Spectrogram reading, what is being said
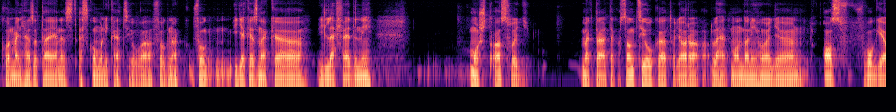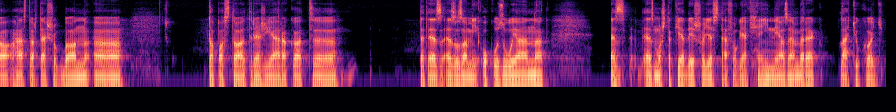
kormányházatáján, ezt, ezt kommunikációval fognak, fog, igyekeznek uh, így lefedni. Most az, hogy megtalálták a szankciókat, hogy arra lehet mondani, hogy az fogja a háztartásokban tapasztalt rezsijárakat, tehát ez, ez az, ami okozója ennek. Ez, ez most a kérdés, hogy ezt el fogják hinni az emberek. Látjuk, hogy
